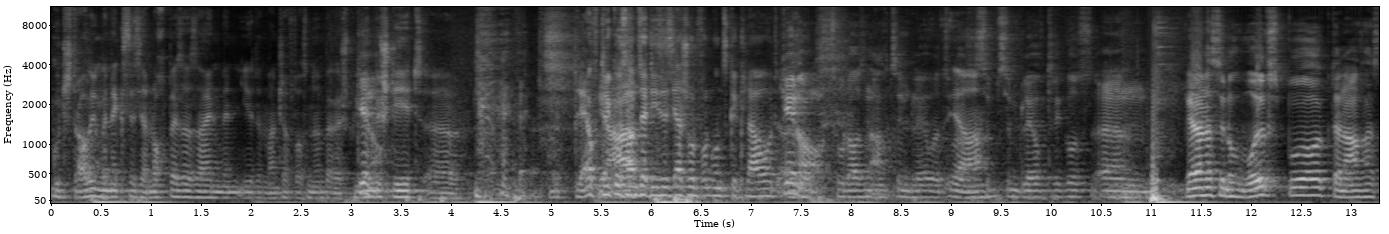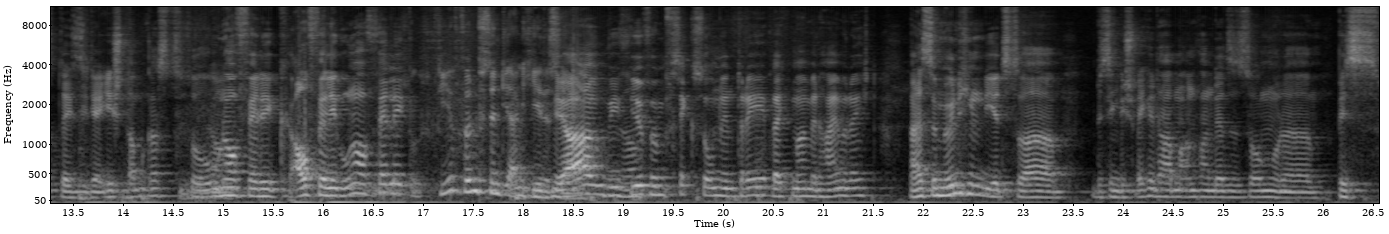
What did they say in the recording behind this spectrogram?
gut, Straubing wird nächstes Jahr noch besser sein, wenn ihre Mannschaft aus Nürnberger Spielern Genau. besteht. Äh, Playoff-Trikots Ja. haben sie ja dieses Jahr schon von uns geklaut. Also, Genau, 2018 Play oder Ja. 2017 Playoff-Trikots. Ähm, ja, dann hast du noch Wolfsburg, danach hast du der eh Stammgast, so unauffällig, auffällig, unauffällig. Vier, fünf sind die eigentlich jedes Ja, Jahr. irgendwie 4, 5, 6 so um den Dreh, vielleicht mal mit Heimrecht. Dann hast du München, die jetzt zwar ein bisschen geschwächelt haben Anfang der Saison oder bis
